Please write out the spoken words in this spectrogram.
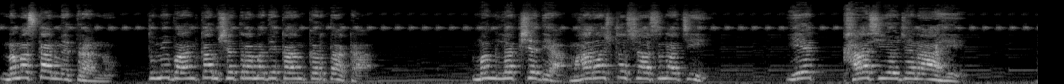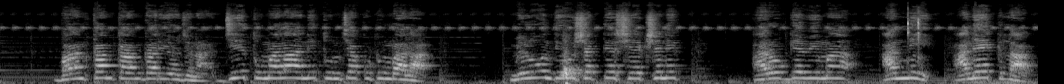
नमस्कार मित्रांनो तुम्ही बांधकाम क्षेत्रामध्ये काम करता का? मग लक्ष द्या महाराष्ट्र शासनाची एक खास योजना आहे. बांधकाम कामगार योजना जी तुम्हाला आणि तुमच्या कुटुंबाला मिळवून देऊ शकते शैक्षणिक आरोग्य विमा आणि अनेक लाभ.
